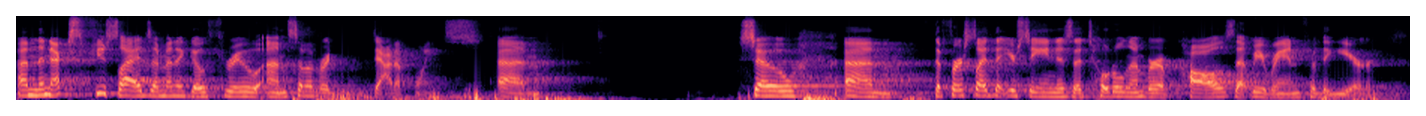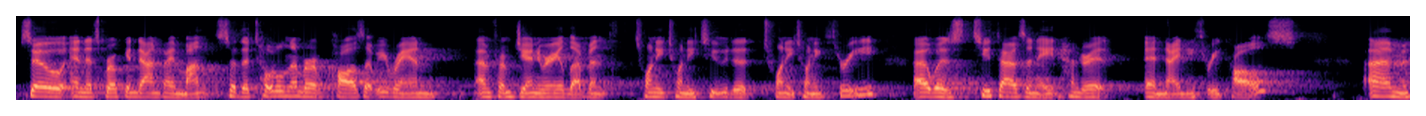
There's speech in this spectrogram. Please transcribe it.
Um, the next few slides, I'm going to go through um, some of our data points. Um, so um, the first slide that you're seeing is a total number of calls that we ran for the year. So, and it's broken down by month. So the total number of calls that we ran um, from January 11th, 2022 to 2023 uh, was 2,893 calls. Um,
